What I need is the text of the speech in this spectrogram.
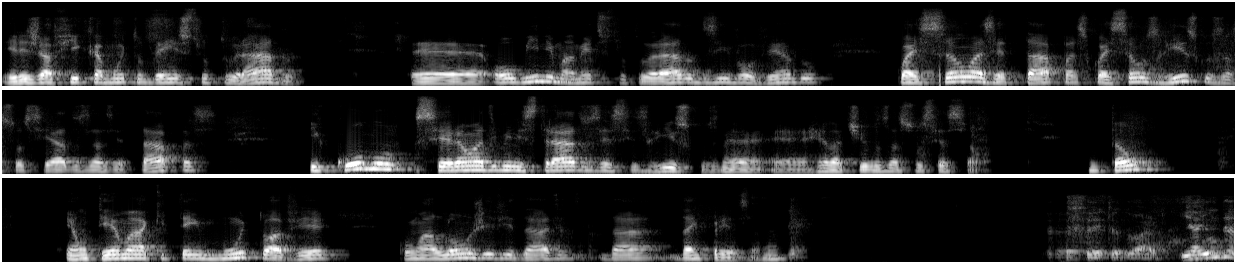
ele já fica muito bem estruturado, é, ou minimamente estruturado, desenvolvendo quais são as etapas, quais são os riscos associados às etapas e como serão administrados esses riscos né, é, relativos à sucessão. Então, é um tema que tem muito a ver com a longevidade da, da empresa. Né? Perfeito, Eduardo. E ainda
